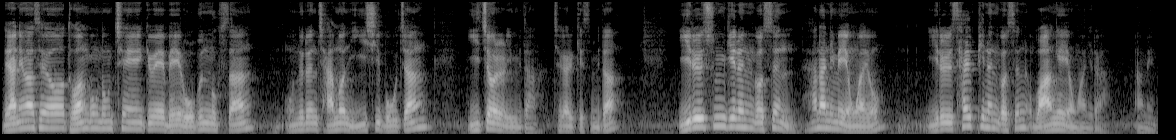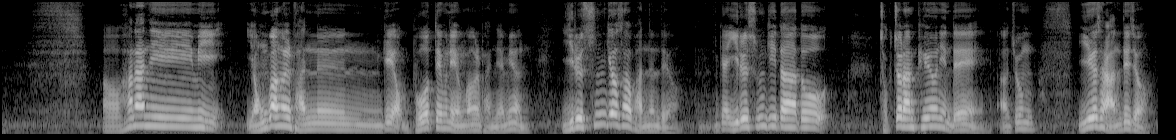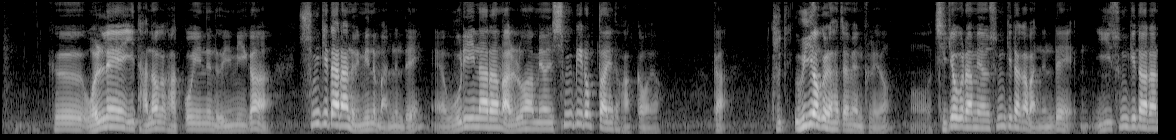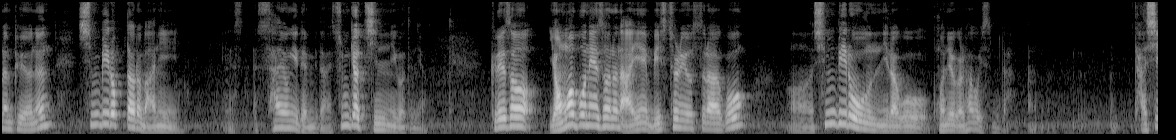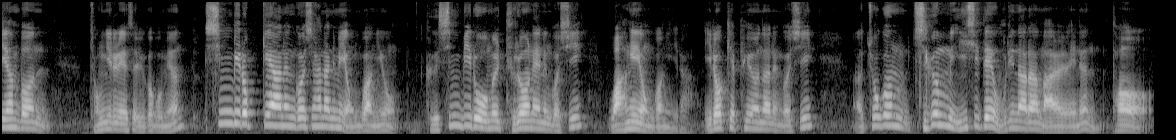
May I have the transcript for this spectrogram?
네, 안녕하세요. 도안공동체교회 매일 5분 묵상. 오늘은 잠언 25장 2절입니다. 제가 읽겠습니다. 이를 숨기는 것은 하나님의 영화요. 이를 살피는 것은 왕의 영화니라. 아멘. 어, 하나님이 영광을 받는 게 무엇 때문에 영광을 받냐면 이를 숨겨서 받는데요. 그러니까 이를 숨기다도 적절한 표현인데 아, 좀 이해가 잘 안 되죠. 그 원래 이 단어가 갖고 있는 의미가 숨기다라는 의미는 맞는데 예, 우리나라 말로 하면 신비롭다에 더 가까워요. 그러니까 구- 의역을 하자면 그래요. 어, 직역을 하면 숨기다가 맞는데 이 숨기다라는 표현은 신비롭다로 많이 사용이 됩니다. 숨겨진이거든요. 그래서 영어본에서는 아예 미스터리오스라고 어, 신비로운이라고 번역을 하고 있습니다. 다시 한번 정리를 해서 읽어보면 신비롭게 하는 것이 하나님의 영광이요 그 신비로움을 드러내는 것이 왕의 영광이니라 이렇게 표현하는 것이 아, 조금 지금 이 시대 우리나라 말에는 더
